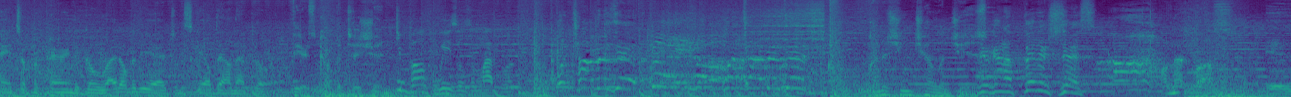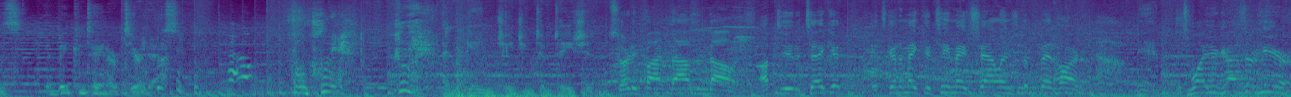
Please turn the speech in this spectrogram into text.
Teammates are preparing to go right over the edge and scale down that building. Fierce competition, You're both weasels in my book. What time is it? What time is it? punishing challenges, You're gonna finish this. Ah. On that bus is a big container of tear gas. Help! Oh, please. and game-changing temptations. Thirty-five thousand dollars. Up to you to take it. It's gonna make your teammates' challenge a bit harder. Ah, it's why you guys are here.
